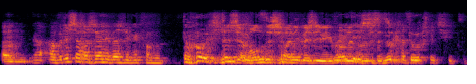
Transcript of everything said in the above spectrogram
Ähm, Ja, aber das ist doch eine schöne Beschreibung vom das ist eine wunderschöne Beschreibung Nein, einem das ist wirklich ein Durchschnittsschweizer.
